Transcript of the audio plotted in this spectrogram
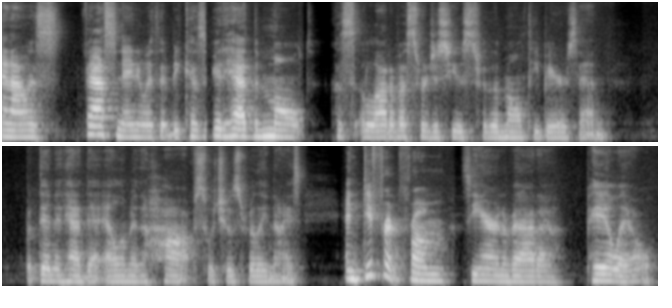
And I was fascinated with it because it had the malt, because a lot of us were just used for the malty beers then. But then it had that element of hops, which was really nice and different from Sierra Nevada Pale Ale,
